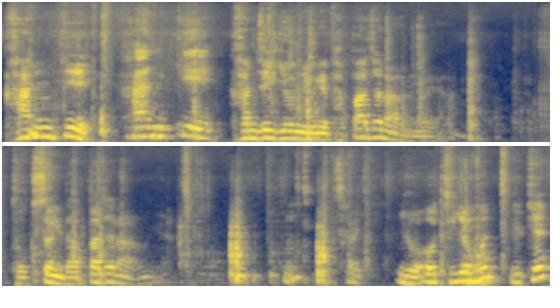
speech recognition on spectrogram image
간기, 간기. 간제 기운 이런 게 다 빠져나가는 거야. 독성이 다 빠져나가는 거야. 응? 사기. 이거 어떻게 하면 이렇게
